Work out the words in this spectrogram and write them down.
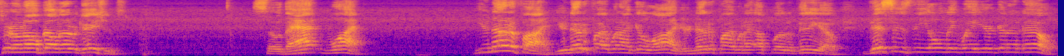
turn on all bell notifications. So that what? You're notified. You're notified when I go live. You're notified when I upload a video. This is the only way you're gonna know.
